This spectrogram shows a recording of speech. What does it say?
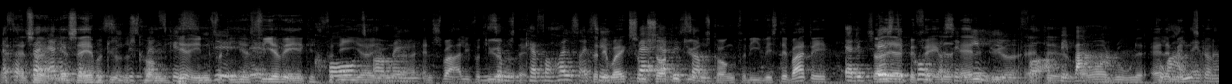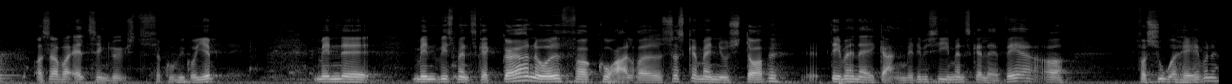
Ja, altså, altså det, jeg sagde på dyrenes konge herinde for de her fire vægge, kort, fordi jeg jo er ansvarlig for ligesom dyrebestand. kan forholde sig så det var ikke som sådan dyrenes konge, fordi hvis det var det, det så havde jeg befalet alle dyr at, at overrule alle mennesker, og så var alting løst. Så kunne vi gå hjem. Men, øh, men hvis man skal gøre noget for koralrevet, så skal man jo stoppe øh, det, man er i gang med. Det vil sige, at man skal lade være at forsure havene,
